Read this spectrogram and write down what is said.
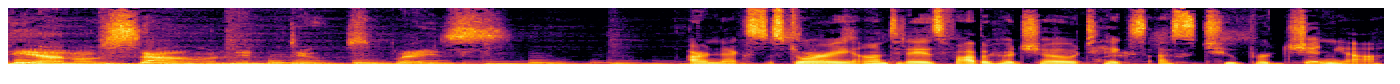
piano sound in Duke's place. Our next story on today's Fatherhood Show takes us to Virginia,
